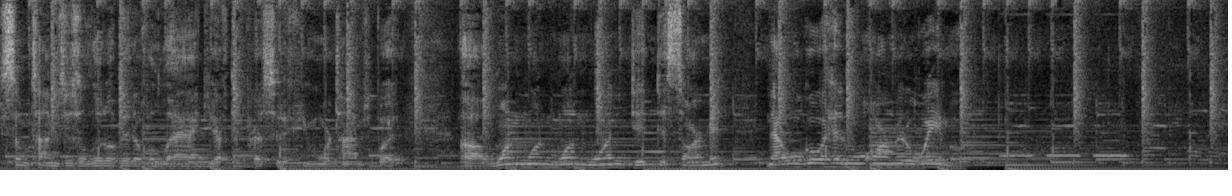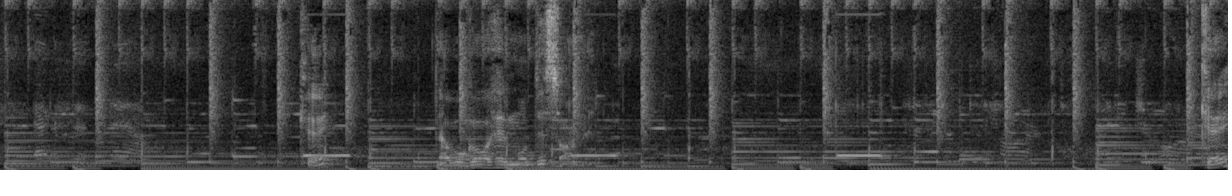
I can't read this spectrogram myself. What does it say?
sometimes there's a little bit of a lag. You have to press it a few more times, but uh, 1111 did disarm it. Now we'll go ahead and we'll arm it away mode. Okay, now we'll go ahead and we'll disarm it. Okay,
